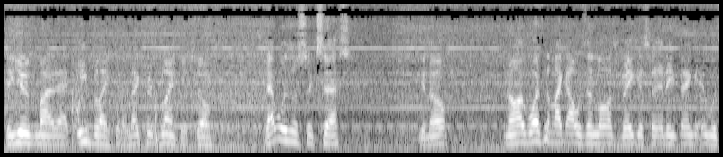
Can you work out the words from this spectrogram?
To use my that e-blanket, electric blanket. So that was a success. You know, no, it wasn't like I was in Las Vegas or anything. It was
